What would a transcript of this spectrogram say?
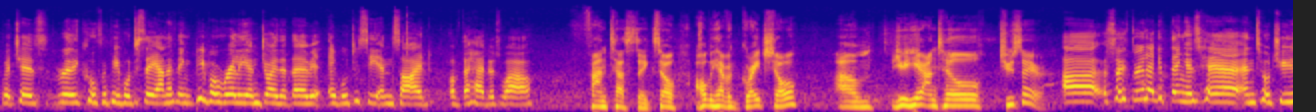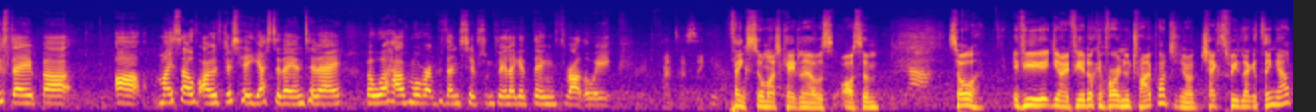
Which is really cool for people to see, and I think people really enjoy that they're able to see inside of the head as well. Fantastic. So I hope you have a great show. Um, you here until Tuesday? Or? Uh, so Three Legged Thing is here until Tuesday, but uh, myself, I was just here yesterday and today, but we'll have more representatives from Three Legged Thing throughout the week. Fantastic. Thanks so much, Caitlin. That was awesome. Yeah. So if you you know if you're looking for a new tripod, you know check Three Legged Thing out.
